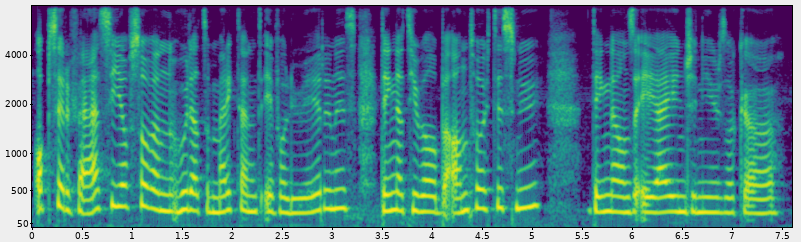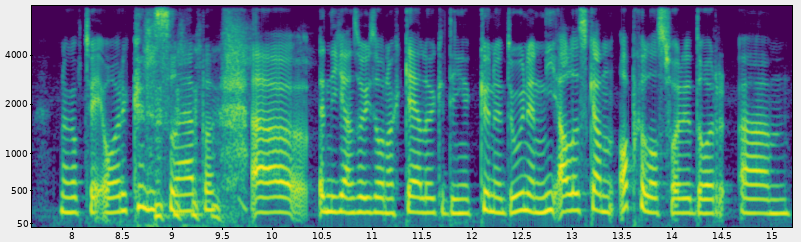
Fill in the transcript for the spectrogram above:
observatie of zo van hoe dat de markt aan het evolueren is. Ik denk dat die wel beantwoord is nu. Ik denk dat onze AI-engineers ook... Uh, nog op twee oren kunnen slapen. uh, en die gaan sowieso nog leuke dingen kunnen doen. En niet alles kan opgelost worden door um,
